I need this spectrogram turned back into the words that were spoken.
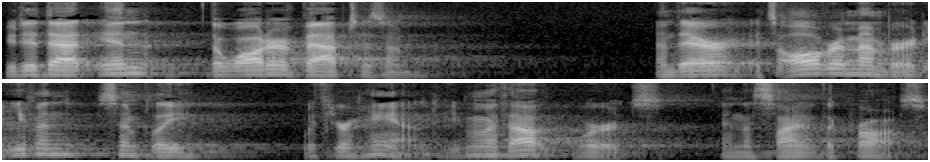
You did that in the water of baptism. And there it's all remembered, even simply with your hand, even without words, in the sign of the cross.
